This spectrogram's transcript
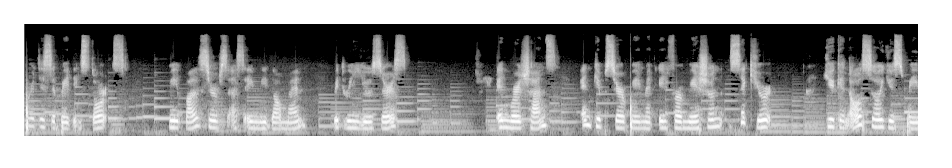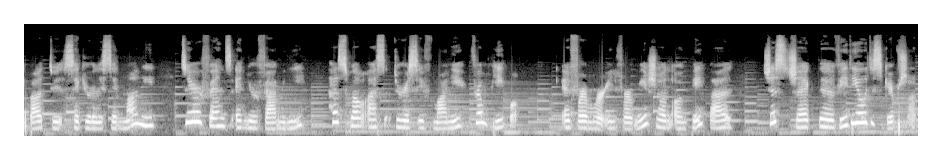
participating stores. PayPal serves as a middleman between users and merchants and keeps your payment information secure. You can also use PayPal to securely send money to your friends and your family, as well as to receive money from people. And for more information on PayPal, just check the video description.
